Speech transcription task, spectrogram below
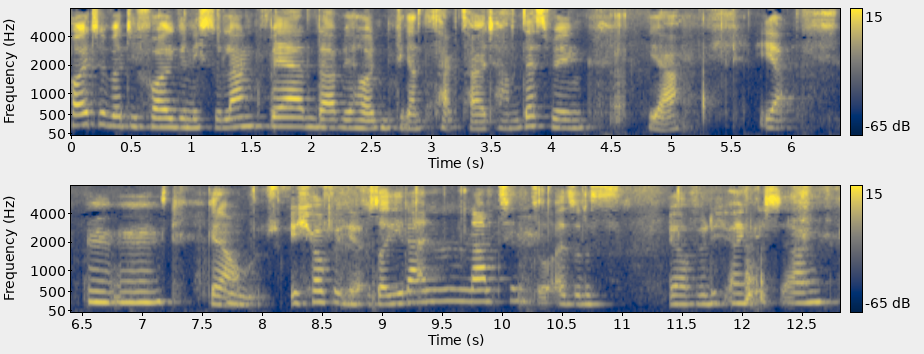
heute wird die Folge nicht so lang werden, da wir heute nicht den ganzen Tag Zeit haben. Deswegen, ja, Ja. Mhm. genau. Gut. Ich hoffe, ihr. Soll jeder einen Namen ziehen? So, also das. Ja, würde ich eigentlich sagen.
